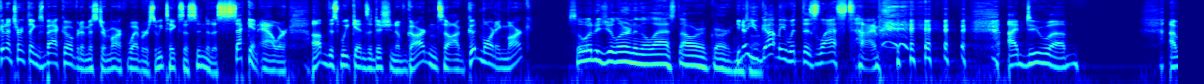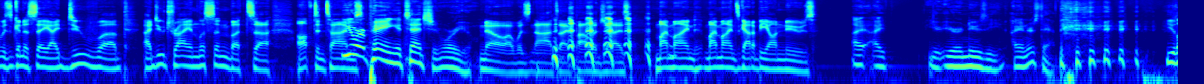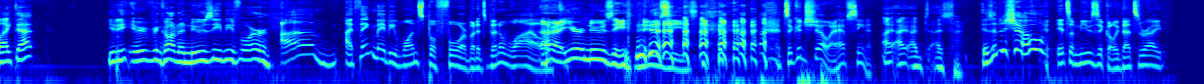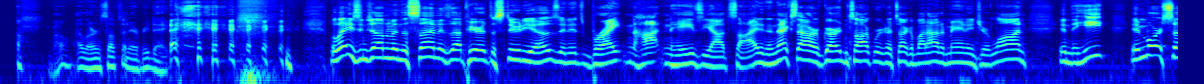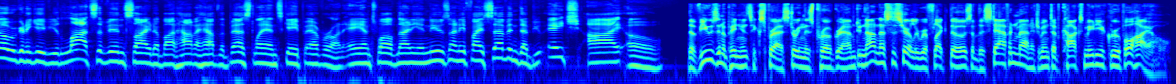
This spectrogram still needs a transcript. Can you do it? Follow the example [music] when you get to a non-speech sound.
Going to turn things back over to Mr. Mark Weber so he takes us into the second hour of this weekend's edition of Garden Talk. Good morning, Mark. So, what did you learn in the last hour of Garden You know, Talk? you got me with this last time. [laughs] I do. Uh, I was gonna say I do. Uh, I do try and listen, but uh, oftentimes You were paying attention, were you? No, I was not. I apologize. [laughs] my mind, my mind's got to be on news. I, I, you're, you're a newsie. I understand. [laughs] you like that? You, you ever been called a newsie before? Um, I think maybe once before, but it's been a while. All right, you're a newsie. [laughs] Newsies. [laughs] it's a good show. I have seen it. I, I, I, I, is it a show? It's a musical. That's right. Well, I learn something every day. [laughs] well, ladies and gentlemen, the sun is up here at the studios and it's bright and hot and hazy outside. In the next hour of Garden Talk, we're going to talk about how to manage your lawn in the heat. And more so, we're going to give you lots of insight about how to have the best landscape ever on AM 1290 and News 957 WHIO. The views and opinions expressed during this program do not necessarily reflect those of the staff and management of Cox Media Group Ohio.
